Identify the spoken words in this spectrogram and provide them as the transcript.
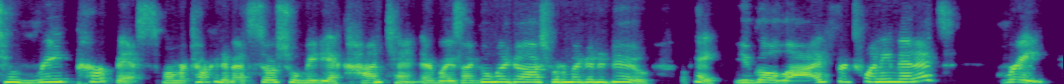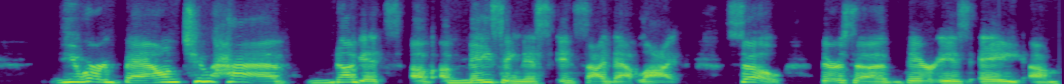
to repurpose when we're talking about social media content. Everybody's like, oh my gosh, what am I going to do? Okay, you go live for 20 minutes, great. You are bound to have nuggets of amazingness inside that live. So there's a there is a um,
